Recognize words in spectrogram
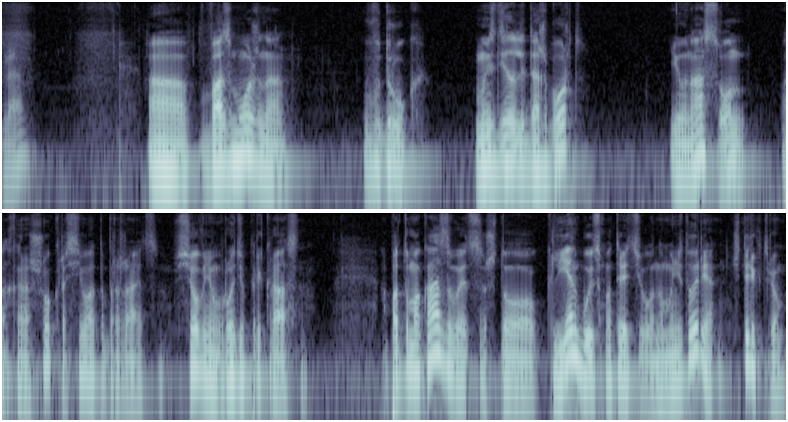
Да. А, возможно, вдруг мы сделали дашборд, и у нас он хорошо, красиво отображается. Все в нем вроде прекрасно. А потом оказывается, что клиент будет смотреть его на мониторе 4 к 3.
